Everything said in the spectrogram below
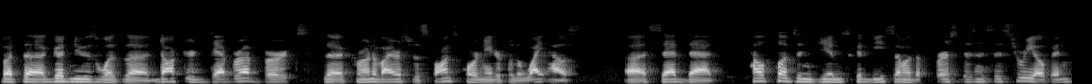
But the good news was the Dr. Deborah Birx, the coronavirus response coordinator for the White House, uh, said that health clubs and gyms could be some of the first businesses to reopen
